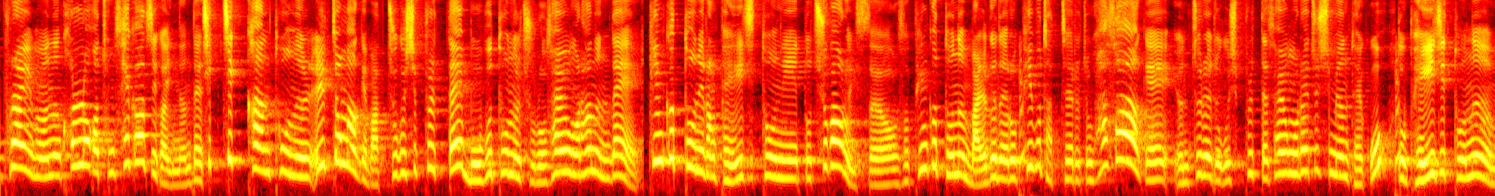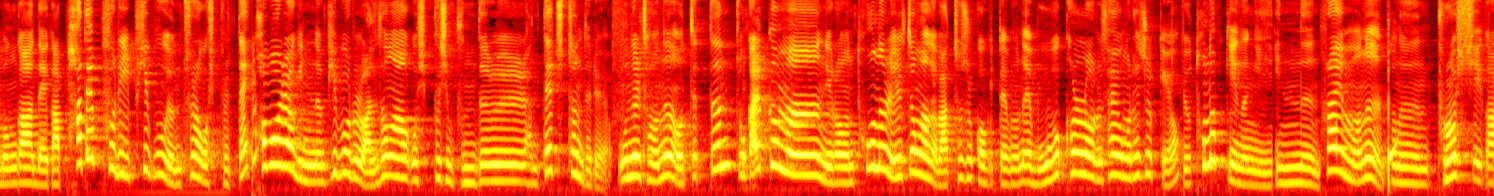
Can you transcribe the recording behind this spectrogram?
이 primer는 컬러가 총 세 가지가 있는데 칙칙한 톤을 일정하게 맞추고 싶을 때 mauve 톤을 주로 사용을 하는데 핑크 톤이랑 베이지 톤이 또 추가로 있어요. 그래서 핑크 톤은 말 그대로 피부 자체를 좀 화사하게 연출해주고 싶을 때 사용을 해주시면 되고 또 베이지 톤은 뭔가 내가 파데free 피부 연출하고 싶을 때 커버력 있는 피부를 완성하고 싶으신 분들한테 추천드려요. 오늘 저는 어쨌든 좀 깔끔한 이런 톤을 일정하게 맞춰줄 거기 때문에 mauve 컬러를 사용을 해줄게요. 이 tone-up 기능이 있는 primer는 저는 브러쉬가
